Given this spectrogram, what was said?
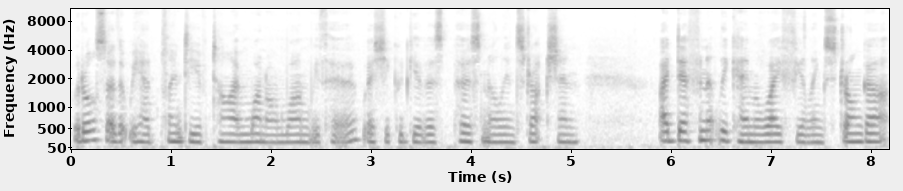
but also that we had plenty of time one on one with her where she could give us personal instruction. I definitely came away feeling stronger,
